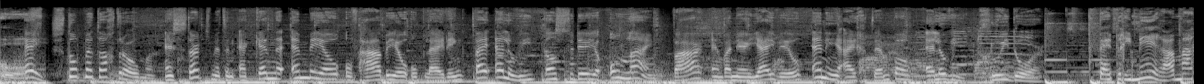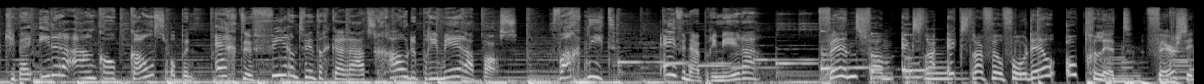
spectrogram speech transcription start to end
Of... Hey, stop met dagdromen en start met een erkende mbo- of hbo-opleiding bij LOE. Dan studeer je online, waar en wanneer jij wil en in je eigen tempo. LOE, groei door. Bij Primera maak je bij iedere aankoop kans op een echte 24 karaats gouden Primera-pas. Wacht niet. Even naar Primera. Fans van extra extra veel voordeel opgelet. Verse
